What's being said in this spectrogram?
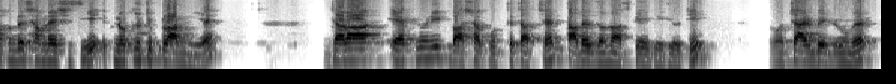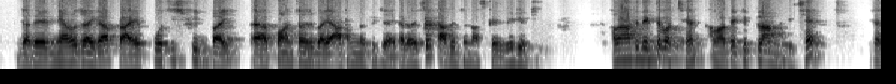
আপনাদের সামনে এসেছি নতুন একটি প্ল্যান নিয়ে। যারা এক ইউনিট বাসা করতে চাচ্ছেন, তাদের জন্য আজকে এই ভিডিওটি এবং চার বেডরুমের যাদের ন্যারো জায়গা প্রায় পঁচিশ ফিট বাই পঞ্চাশ বাই আটান্ন ফিট জায়গা রয়েছে, তাদের জন্য আজকের ভিডিওটি। আমার হাতে দেখতে পাচ্ছেন আমার হাতে একটি প্ল্যান রয়েছে। এটা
